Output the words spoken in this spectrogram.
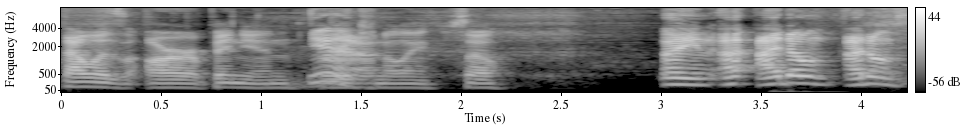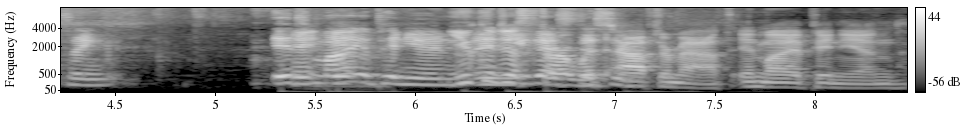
that was our opinion Yeah. originally. So I mean, I, I don't I don't think it's It- my it- opinion. You can just guys start with disagree. Aftermath, in my opinion,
